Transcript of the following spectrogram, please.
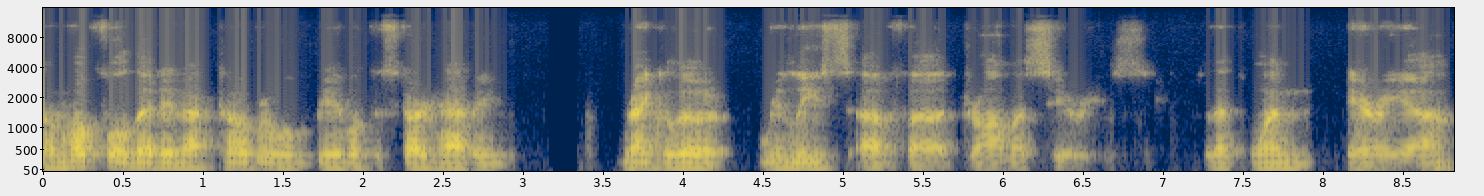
I'm hopeful that in October, we'll be able to start having regular release of drama series. So that's one area.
